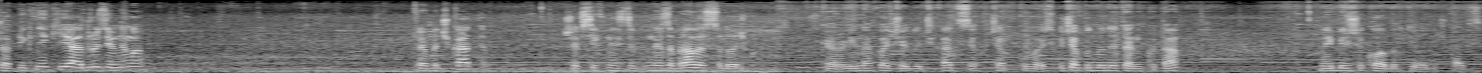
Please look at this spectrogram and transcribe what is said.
Що, пікнік є, а друзів нема? Треба чекати. Ще всіх не, не забрали з садочку. Кароліна хоче дочекатися хоча б когось, хоча б одну дитинку, так? Найбільше кого би хотіла дочекатися.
